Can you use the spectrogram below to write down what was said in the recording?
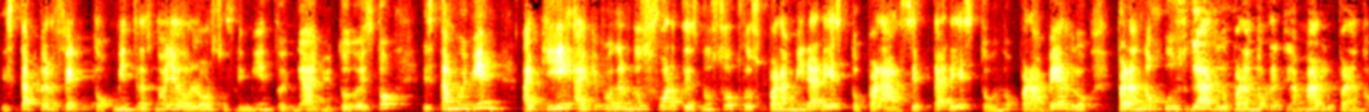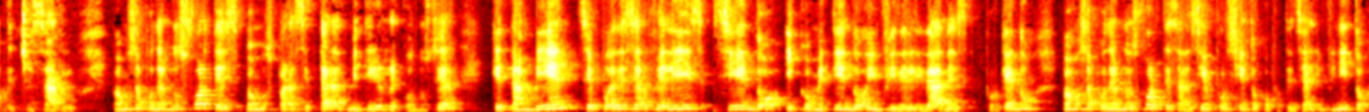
está perfecto. Mientras no haya dolor, sufrimiento, engaño y todo esto, está muy bien. Aquí hay que ponernos fuertes nosotros para mirar esto, para aceptar esto, ¿no? Para verlo, para no juzgarlo, para no reclamarlo, para no rechazarlo. Vamos a ponernos fuertes, vamos para aceptar, admitir y reconocer que también se puede ser feliz siendo y cometiendo infidelidades. ¿Por qué no? Vamos a ponernos fuertes al 100% con potencial infinito,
